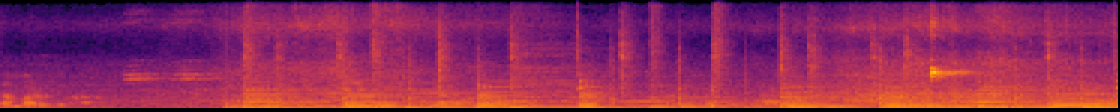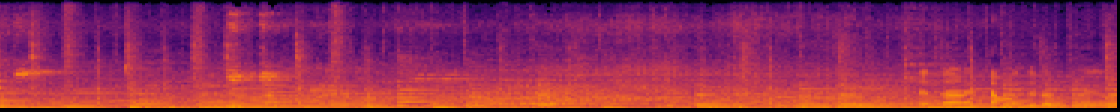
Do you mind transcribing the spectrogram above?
സാമ്പാറുണ്ട്. എന്താണ് ഈ ചമ്മന്തിയുടെ പ്രത്യേകത?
